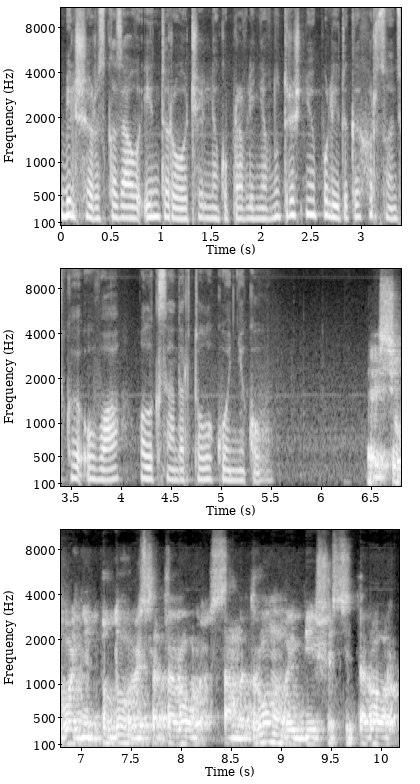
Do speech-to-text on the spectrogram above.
Більше розказав інтеру очільник управління внутрішньої політики Херсонської ОВА Олександр Толоконніков. Сьогодні продовжується терор саме дроновий більшості терор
